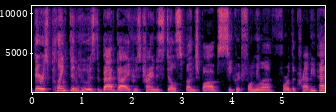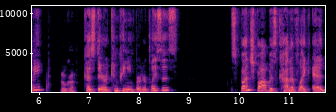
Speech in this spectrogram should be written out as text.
there is plankton who is the bad guy who's trying to steal spongebob's secret formula for the krabby patty Okay. because they're competing burger places spongebob is kind of like ed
